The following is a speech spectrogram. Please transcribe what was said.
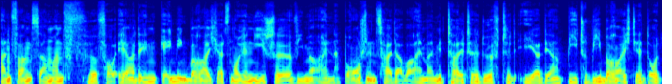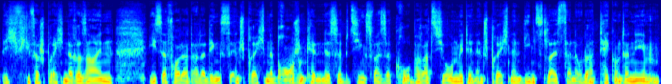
Anfangs sah man für VR den Gaming-Bereich als neue Nische. Wie mir ein Brancheninsider aber einmal mitteilte, dürfte eher der B2B-Bereich der deutlich vielversprechendere sein. Dies erfordert allerdings entsprechende Branchenkenntnisse bzw. Kooperation mit den entsprechenden Dienstleistern oder Tech-Unternehmen.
